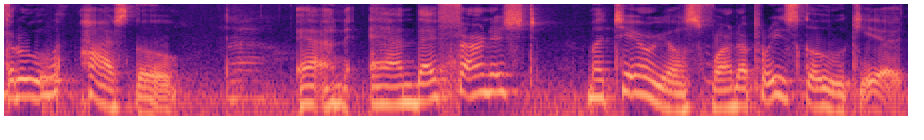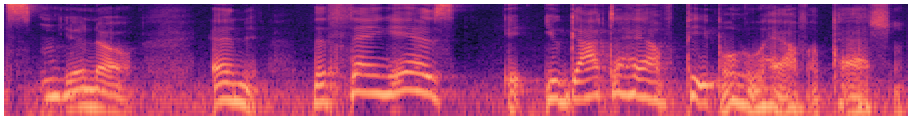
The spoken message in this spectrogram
through high school and and they furnished materials for the preschool kids mm-hmm. you know. And the thing is it, you got to have people who have a passion.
